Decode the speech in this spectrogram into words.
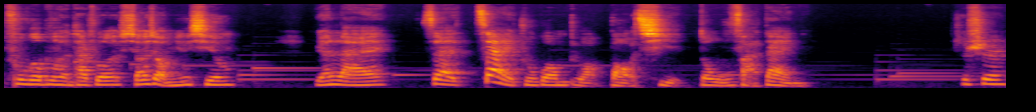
副歌部分他说：“小小明星，原来在再珠光宝宝气都无法带你。”就是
